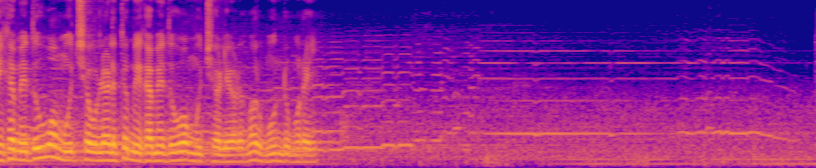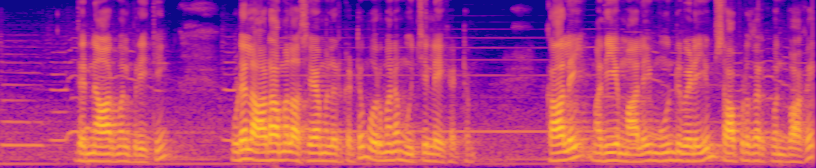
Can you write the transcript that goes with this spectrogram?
மிக மெதுவாக மூச்சை உள்ளெடுத்து மிக மெதுவாக மூச்சை வெளியிடுங்க. ஒரு மூன்று முறை. தென் நார்மல் பிரீத்திங் உடல் ஆடாமல் அசையாமல் இருக்கட்டும் ஒரு மனம் மூச்சில் கட்டும். காலை மதியம் மாலை மூன்று வேளையும் சாப்பிடுவதற்கு முன்பாக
